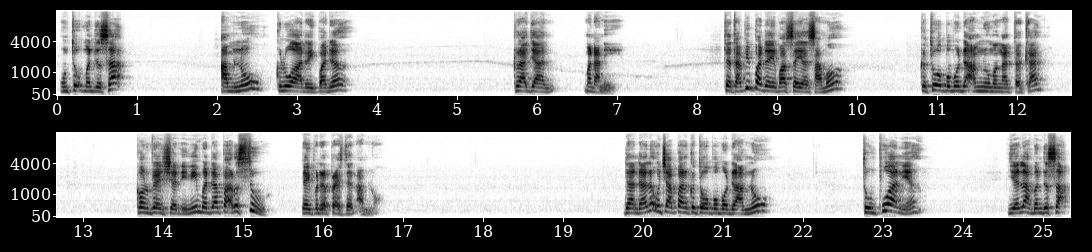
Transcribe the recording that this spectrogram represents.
untuk mendesak UMNO keluar daripada kerajaan Madani. Tetapi pada masa yang sama, Ketua Pemuda UMNO mengatakan konvensyen ini mendapat restu daripada Presiden UMNO. Dan dalam ucapan Ketua Pemuda UMNO, tumpuannya ialah mendesak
